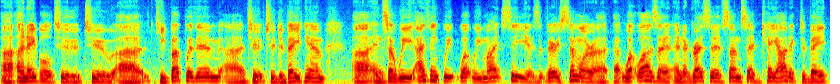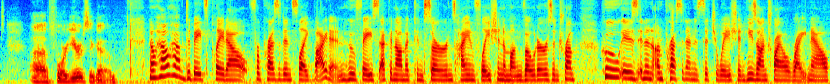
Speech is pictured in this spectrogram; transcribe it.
uh, unable to to keep up with him, to to debate him. Uh, and so we, I think we, what we might see is very similar. Uh, uh, what was a, an aggressive, some said chaotic debate uh, four years ago. Now, how have debates played out for presidents like Biden, who face economic concerns, high inflation among voters, and Trump, who is in an unprecedented situation? He's on trial right now.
